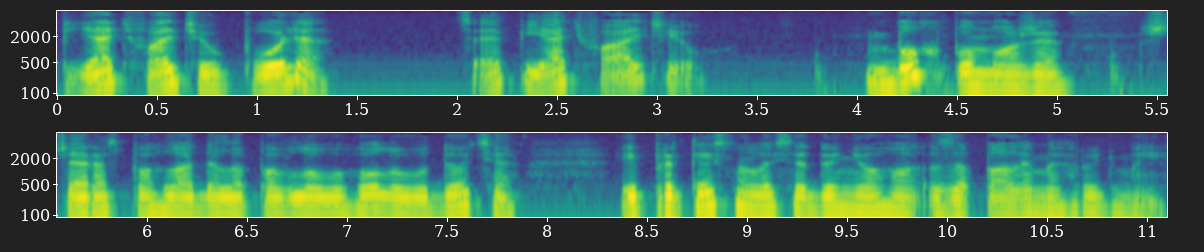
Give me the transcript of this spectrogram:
П'ять фальчів поля Це п'ять фальчів. Бог поможе, ще раз погладила Павлову голову доця і притиснулася до нього запалими грудьми.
